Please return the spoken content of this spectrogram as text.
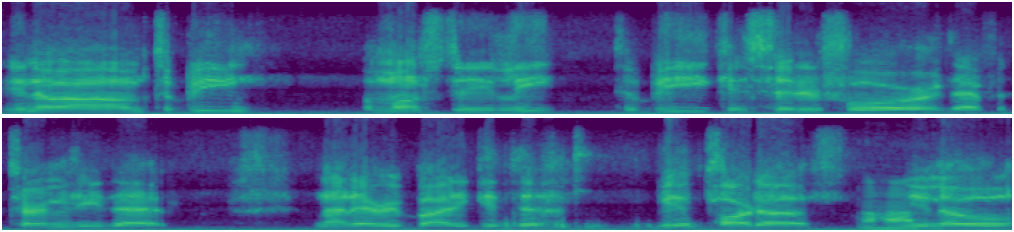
You know, um, to be amongst the elite to be considered for that fraternity that not everybody get to be a part of. Uh-huh. You know,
